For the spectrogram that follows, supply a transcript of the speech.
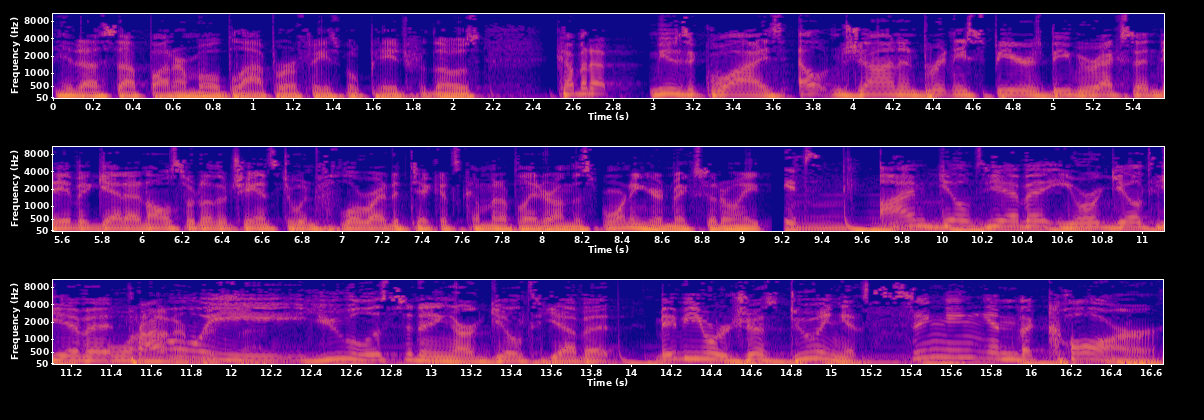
hit us up on our mobile app or our Facebook page for those. Coming up, music wise, Elton John and Britney Spears, Bebe Rexha and David Guetta, and also another chance to win Flo Rida tickets coming up later on this morning here at Mix 108. It's I'm guilty of it. You're guilty of it. 100%. Probably you listening are guilty of it. Maybe you were just doing it, singing in the car.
